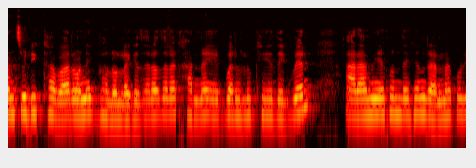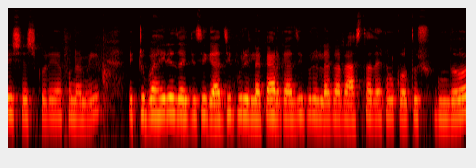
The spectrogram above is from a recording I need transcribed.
আঞ্চলিক খাবার, অনেক ভালো লাগে। যারা যারা খান নাই, একবার হলো খেয়ে দেখবেন। আর আমি এখন দেখেন রান্না করি, শেষ করে এখন আমি একটু বাইরে যাইতেছি গাজীপুর এলাকা। আর গাজীপুর এলাকার রাস্তা দেখেন কত সুন্দর।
